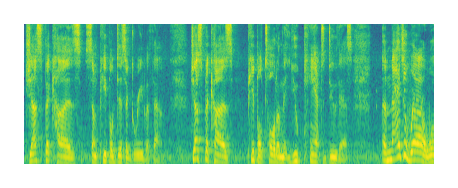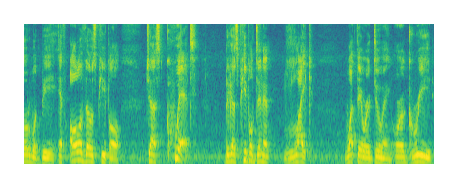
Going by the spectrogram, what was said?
just because some people disagreed with them, just because people told them that you can't do this. Imagine where our world would be if all of those people just quit because people didn't like what they were doing or agreed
